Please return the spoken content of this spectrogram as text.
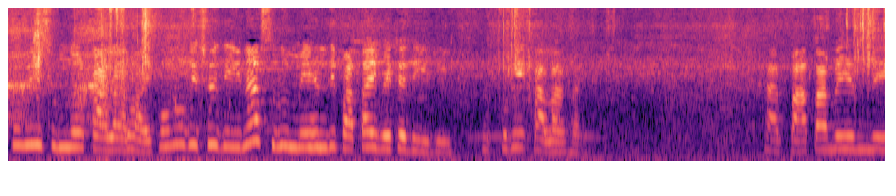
খুবই সুন্দর কালার হয়। কোনো কিছু দিই না শুধু মেহেন্দি পাতায় বেটে দিয়ে দিই। খুবই কালার হয়। আর পাতা মেহেন্দি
